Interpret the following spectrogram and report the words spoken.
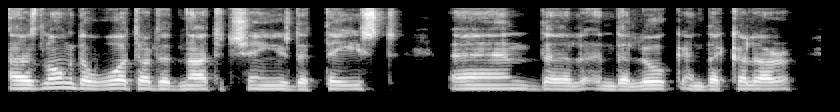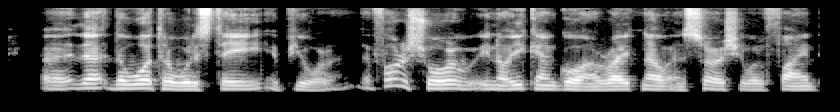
as long the water did not change the taste and the, and the look and the color uh, the, the water will stay pure. For sure you know you can go on right now and search you will find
